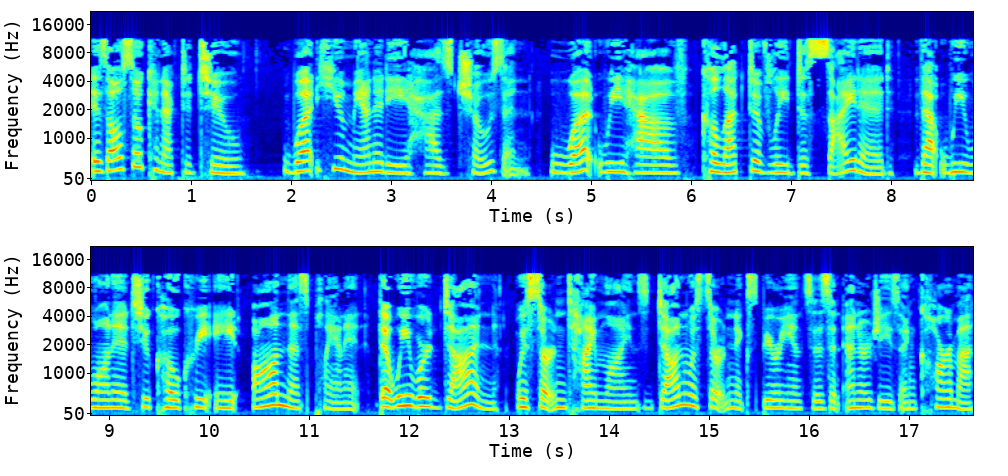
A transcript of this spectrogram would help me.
is also connected to what humanity has chosen, what we have collectively decided that we wanted to co-create on this planet, that we were done with certain timelines, done with certain experiences and energies and karma,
